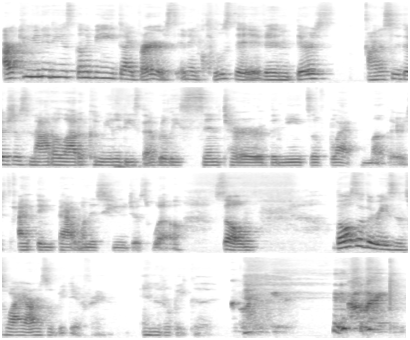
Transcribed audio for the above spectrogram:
our community is going to be diverse and inclusive, and there's honestly, there's just not a lot of communities that really center the needs of Black mothers. I think that one is huge as well. So, those are the reasons why ours will be different and it'll be good. I like it.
